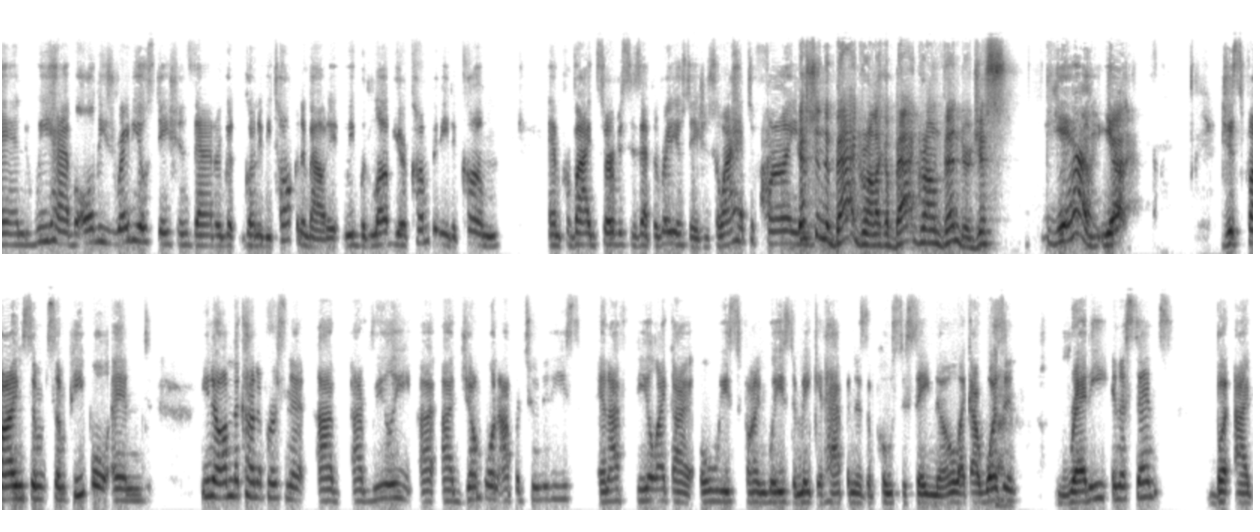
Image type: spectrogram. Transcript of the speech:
and we have all these radio stations that are g- going to be talking about it. We would love your company to come and provide services at the radio station." So I had to find Just in the background, like a background vendor, just yeah, yeah, just find some some people and you know i'm the kind of person that i i really I, I jump on opportunities and i feel like i always find ways to make it happen as opposed to say no. Like i wasn't ready in a sense but i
